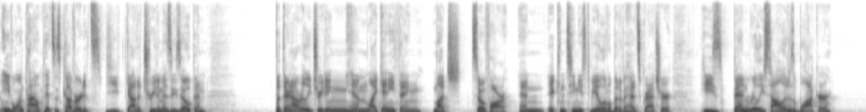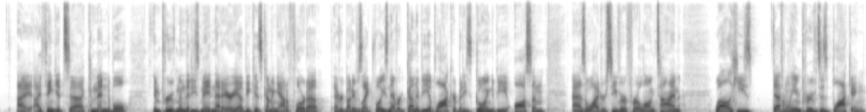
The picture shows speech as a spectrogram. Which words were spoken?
even when Kyle Pitts is covered, it's you got to treat him as he's open but they're not really treating him like anything much so far. And it continues to be a little bit of a head scratcher. He's been really solid as a blocker. I, I think it's a commendable improvement that he's made in that area because coming out of Florida, everybody was like, well, he's never going to be a blocker, but he's going to be awesome as a wide receiver for a long time. Well, he's definitely improved his blocking.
